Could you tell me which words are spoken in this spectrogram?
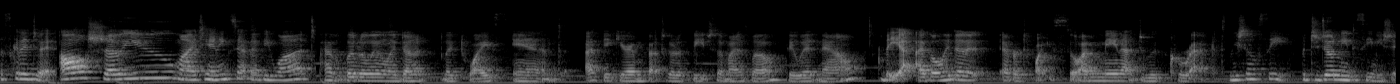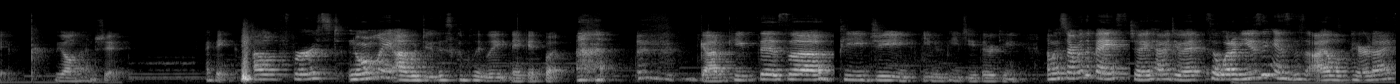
let's get into it. I'll show you my tanning step if you want. I've literally only done it like twice and I figure I'm about to go to the beach so I might as well do it now. But yeah, I've only done it ever twice so I may not do it correct. We shall see. But you don't need to see me shave. We all know how to shave. I think. I'll first, normally I would do this completely naked but gotta keep this uh, PG, even PG-13. I'm gonna start with the face, show you how I do it. So what I'm using is this Isle of Paradise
